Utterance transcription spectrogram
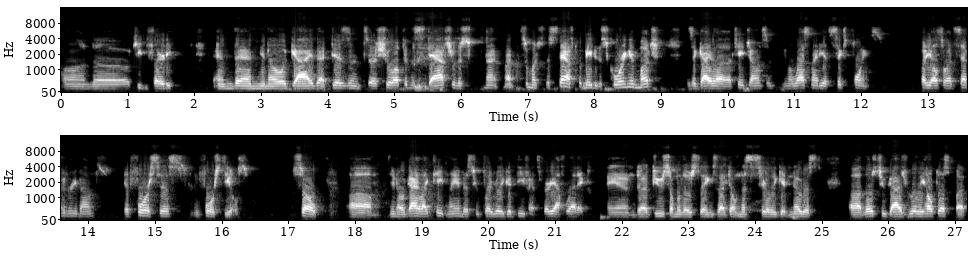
on uh, Keaton Flaherty. And then you know a guy that doesn't uh, show up in the stats or the not not so much the stats, but maybe the scoring in much is a guy uh, Tate Johnson. You know, last night he had six points, but he also had seven rebounds, he had four assists and four steals. So, um, you know, a guy like Tate Landis who played really good defense, very athletic, and uh, do some of those things that don't necessarily get noticed. Uh, those two guys really helped us. But,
